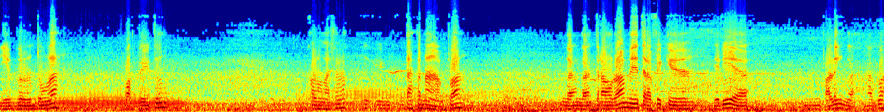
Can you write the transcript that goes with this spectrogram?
Ya beruntunglah waktu itu. Kalau nggak salah entah kenapa nggak nggak terlalu rame trafiknya. Jadi ya hmm, paling nggak apa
